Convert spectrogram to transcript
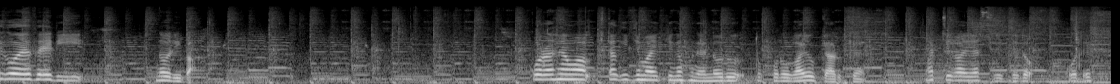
越フェリー乗り場。ここら辺は北木島行きの船乗るところがよくあるけん。間違いやすいけどここです。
